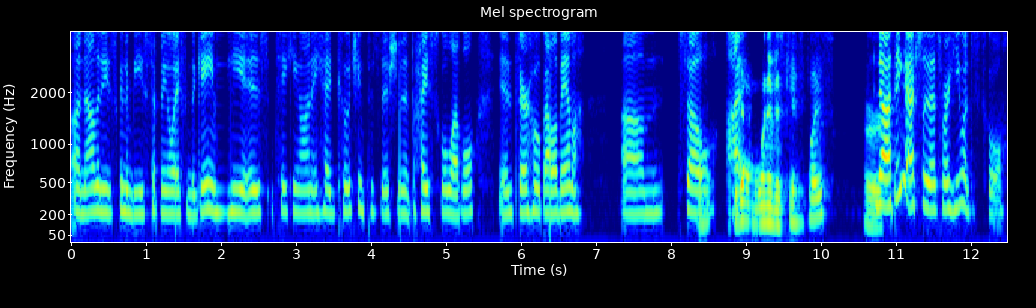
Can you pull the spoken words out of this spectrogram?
Uh, now that he's going to be stepping away from the game, he is taking on a head coaching position at the high school level in Fairhope, Alabama. Um, so Is I that one of his kids plays? Or no, I think actually that's where he went to school,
